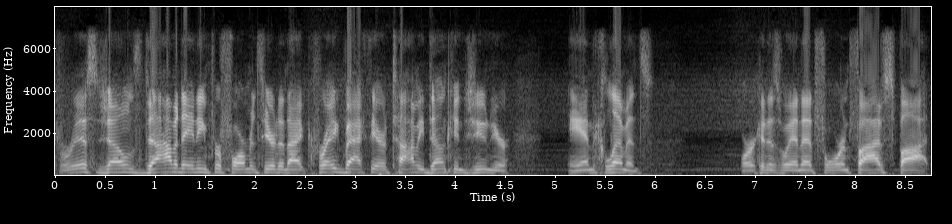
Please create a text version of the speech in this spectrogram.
Chris Jones dominating performance here tonight. Craig back there, Tommy Duncan Jr. and Clemens working his way in that four and five spot.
